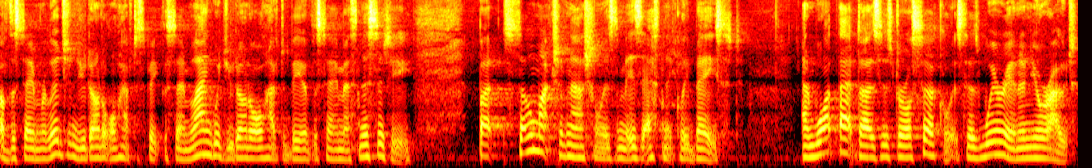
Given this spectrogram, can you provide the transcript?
of the same religion. You don't all have to speak the same language. You don't all have to be of the same ethnicity. But so much of nationalism is ethnically based. And what that does is draw a circle. It says, we're in and you're out.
